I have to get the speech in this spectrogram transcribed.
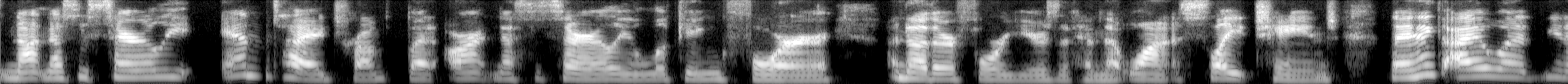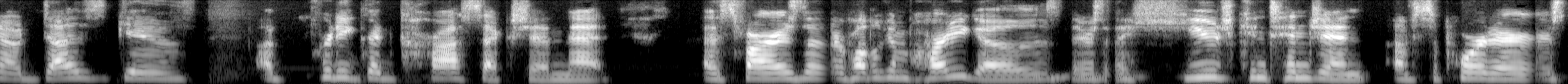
not necessarily anti-Trump, but aren't necessarily looking for another four years of him that want a slight change. I think Iowa, you know, does give a pretty good cross section that as far as the Republican Party goes, there's a huge contingent of supporters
